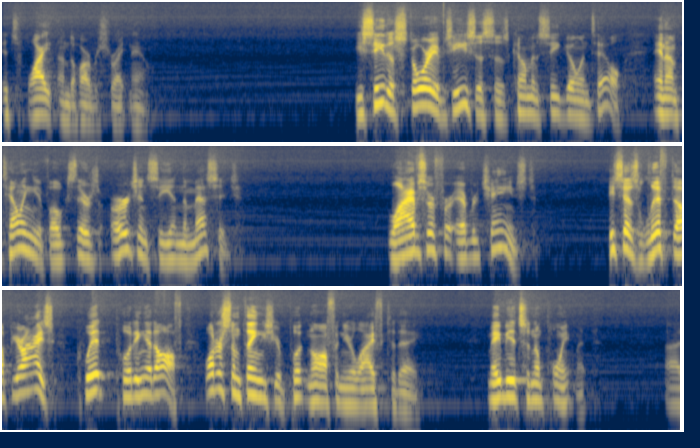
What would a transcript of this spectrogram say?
It's white unto harvest right now. You see, the story of Jesus is come and see, go and tell. And I'm telling you, folks, there's urgency in the message. Lives are forever changed. He says, lift up your eyes. Quit putting it off. What are some things you're putting off in your life today? Maybe it's an appointment. I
